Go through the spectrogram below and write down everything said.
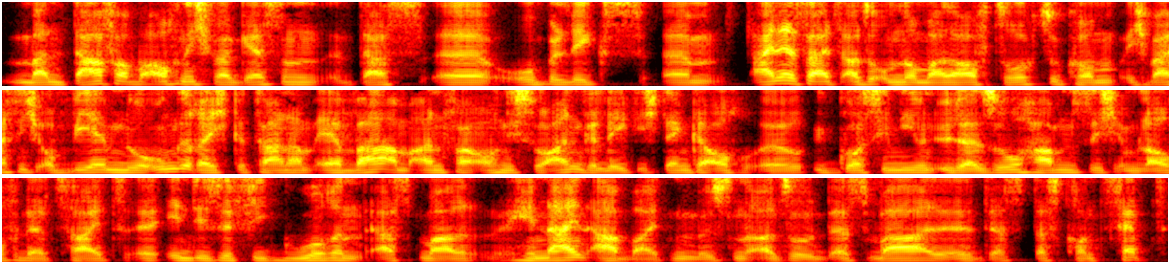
Man darf aber auch nicht vergessen, dass äh, Obelix ähm, einerseits, also um nochmal darauf zurückzukommen, ich weiß nicht, ob wir ihm nur ungerecht getan haben. Er war am Anfang auch nicht so angelegt. Ich denke auch äh, Goscinny und Uderso haben sich im Laufe der Zeit äh, in diese Figuren erstmal hineinarbeiten müssen. Also das war äh, das das Konzept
